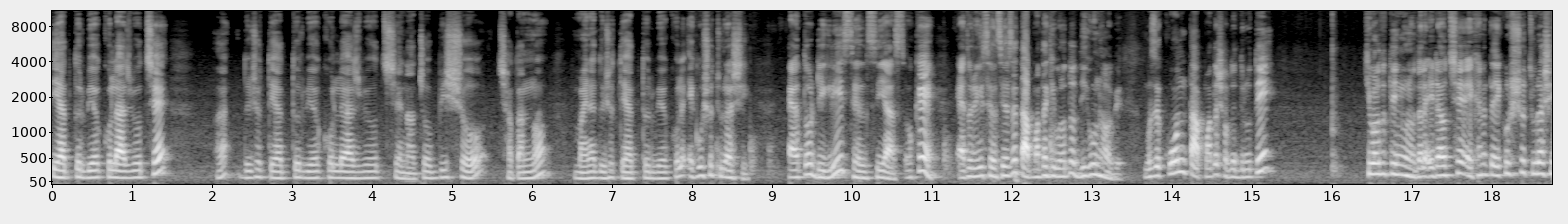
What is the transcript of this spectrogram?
তিয়াত্তর বিয়োগ করলে আসবে হচ্ছে হ্যাঁ দুশো তিয়াত্তর বিয়োগ করলে আসবে হচ্ছে না, চব্বিশশো সাতান্ন মাইনাস দুশো তিয়াত্তর বিয়োগ করলে একুশশো চুরাশি। এত ডিগ্রি সেলসিয়াস ওকে এত ডিগ্রি সেলসিয়াসে তাপমাত্রা কী বলতো? দ্বিগুণ হবে। বুঝছে কোন তাপমাত্রা শব্দের দ্রুতি? কি বলতো, তিন গুণ। হবে তাহলে এটা হচ্ছে, এখানে তো একুশশো চুরাশি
